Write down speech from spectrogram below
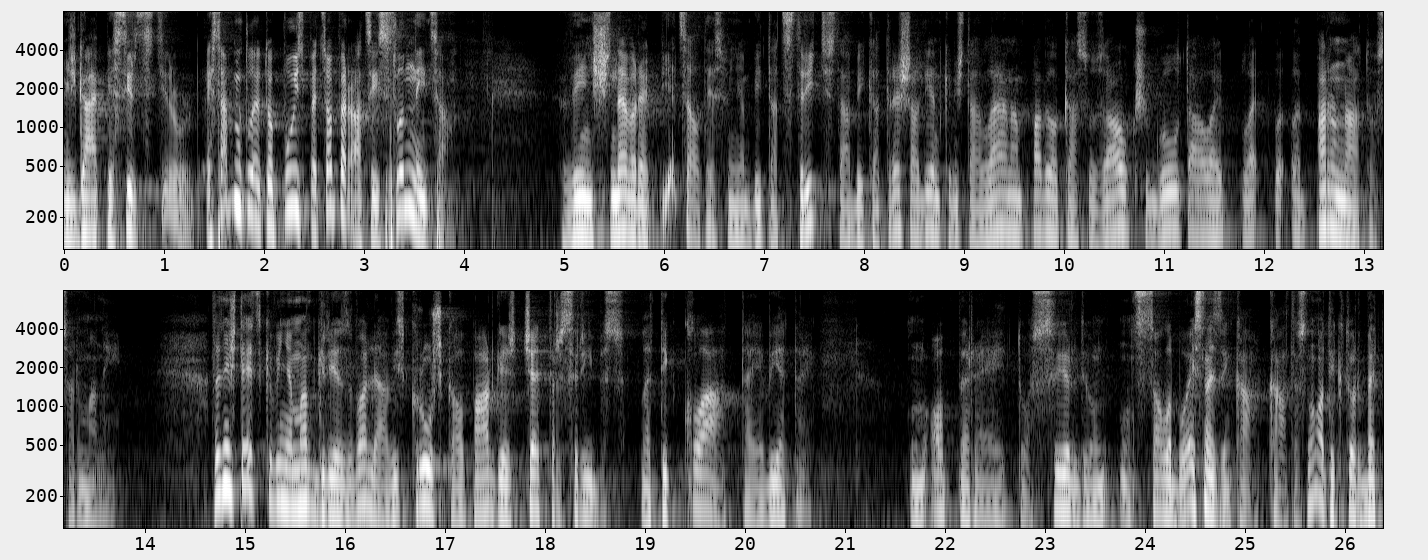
Viņš gāja pie sirds ķirurga. Es apmeklēju to puisi pēc operācijas slimnīcā. Viņš nevarēja piecelties, viņam bija tāds striķis, tā bija kā trešā diena, kad viņš tā lēnām pavilkās uz augšu gultā, lai, lai, lai parunātos ar mani. Tad viņš teica, ka viņam atgriezās vaļā, visu krūškalu pārgriež četras ribas, lai tiktu klāt tajai vietai. Un operēja to sirdi un, un salaboja. Es nezinu, kā, kā tas notika tur, bet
